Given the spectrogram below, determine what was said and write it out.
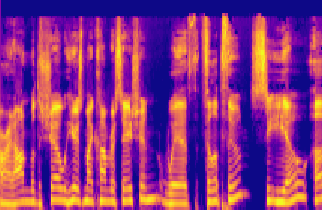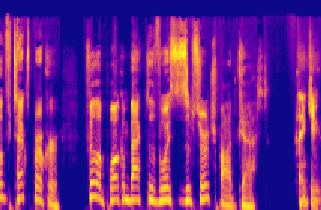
All right, on with the show. Here's my conversation with Philip Thune, CEO of TextBroker. Philip, welcome back to the Voices of Search podcast. Thank you.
